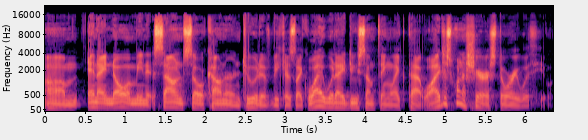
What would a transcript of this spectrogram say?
Um, and I know, I mean, it sounds so counterintuitive because, like, why would I do something like that? Well, I just want to share a story with you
